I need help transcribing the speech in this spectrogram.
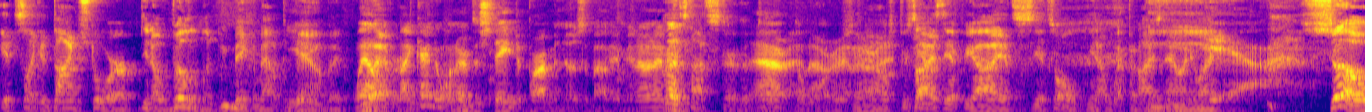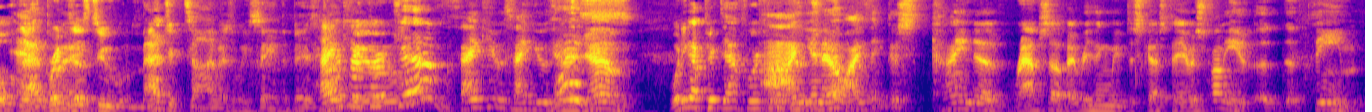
it's like a dime store, you know, villain like you make him out to Yeah. be. But Well, whatever. I kind of wonder if the State Department knows about him. You know what I mean? Let's not stir the, the, All right, the waters. right, you know, right. besides the FBI, it's it's all you know weaponized now anyway. Yeah. So that brings us to magic time, as we say in the biz. Thank you. gem. Thank you. Thank you, Yes. gem. What do you got picked out for us? for the Uh, you gem? know, I think this kind of wraps up everything we've discussed today. It was funny, uh, the theme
